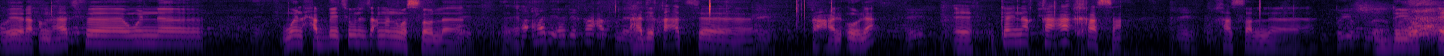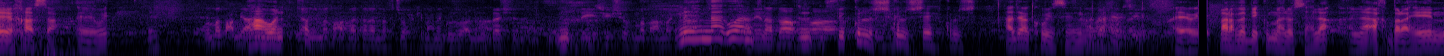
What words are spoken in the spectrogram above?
oui رقم الهاتف آه، وين آه، وين حبيتوا زعما نوصلوا ل- إيه. ه- هذه هذه قاعة هذه قاعة آه، إيه. القاعه الأولى. إيه. إيه. وكاينة قاعة خاصة. إيه. خاصة الضيوف للضيوف إيه خاصة. إيه وي. والمطعم يعني ها هو يعني. المطعم هذا مفتوح كما إحنا نقولوا المباشر. اللي يجي يشوف مطعم ما ما وين يعني نظافة. في كلش كلش شيء كلش. هذا كويسين الله يحفظك أيوه مرحبا بكم أهلا وسهلا. أنا أخ إبراهيم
